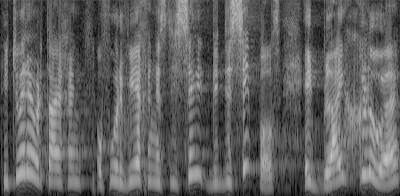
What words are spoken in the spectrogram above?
Die tweede oortuiging of oorweging is die die disippels het bly glo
